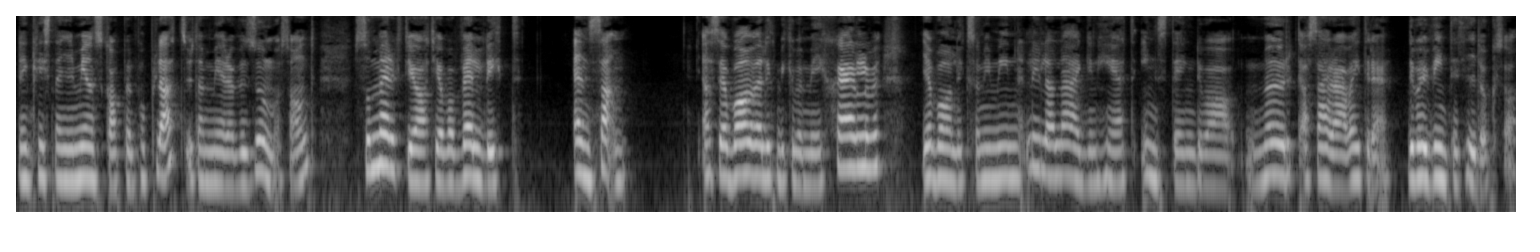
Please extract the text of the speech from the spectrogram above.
den kristna gemenskapen på plats utan mer över zoom och sånt, så märkte jag att jag var väldigt ensam. Alltså jag var väldigt mycket med mig själv. Jag var liksom i min lilla lägenhet instängd. Det var mörkt. Alltså här, vad heter det? Det var ju vintertid också.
